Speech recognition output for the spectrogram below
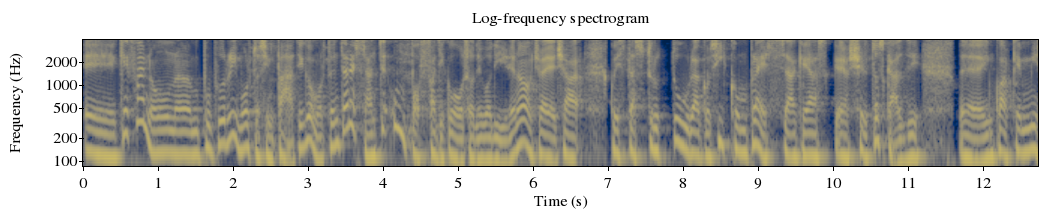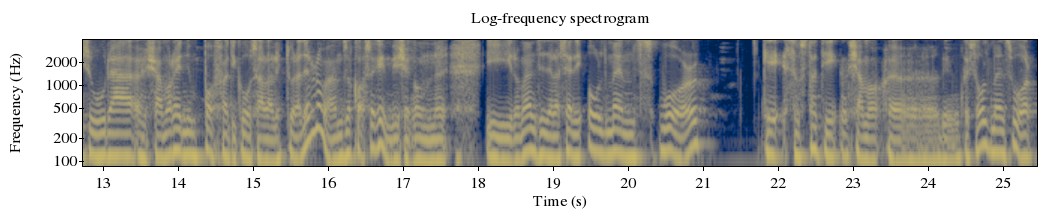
eh, che fanno un, un pupurri molto simpatico, molto interessante, un po' faticoso devo dire, no? cioè c'ha questa struttura così complessa che ha, che ha scelto Scalzi eh, in qualche misura diciamo, rende un po' faticosa la lettura del romanzo, cosa che invece con eh, i romanzi della serie Old Man's War che sono stati, diciamo, eh, questo Old Man's War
